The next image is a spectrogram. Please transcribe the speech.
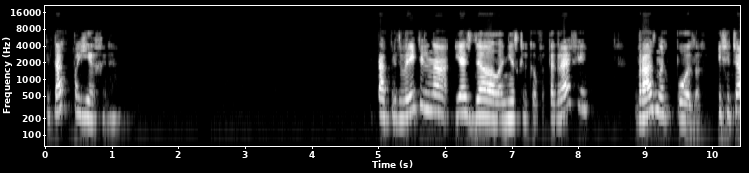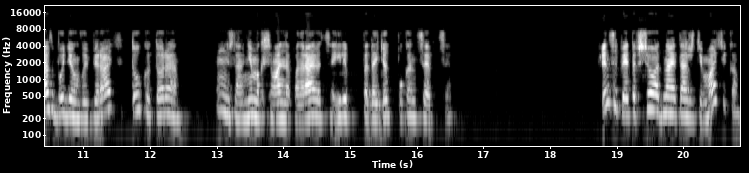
Итак, поехали. Так, предварительно я сделала несколько фотографий в разных позах. И сейчас будем выбирать ту, которая, ну, не знаю, мне максимально понравится или подойдет по концепции. В принципе, это все одна и та же тематика.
